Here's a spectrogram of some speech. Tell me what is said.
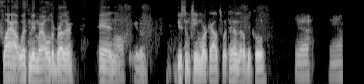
fly out with me, my older brother, and Oh. you know, do some team workouts with him. That'll be cool. Yeah, yeah.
